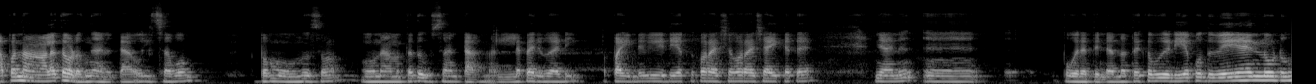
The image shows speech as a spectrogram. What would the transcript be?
അപ്പം നാളെ തുടങ്ങുകയാണ് കേട്ടോ ഉത്സവം. അപ്പം മൂന്ന് ദിവസം മൂന്നാമത്തെ ദിവസമാണ് കേട്ടോ നല്ല പരിപാടി. അപ്പം അതിന്റെ വീഡിയോ ഒക്കെ കുറേശ്ശെ കുറേശ്ശെ ആയിട്ടൊക്കെ ഞാൻ പൂരത്തിന്റെ അന്നത്തെയൊക്കെ വീഡിയോ പൊതുവേ ഞാൻ ഇന്നോടും.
